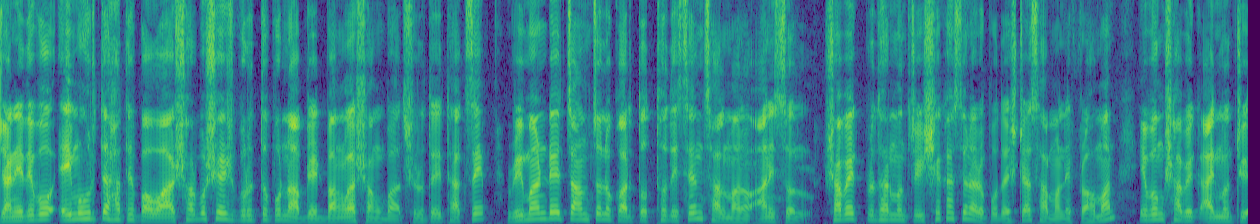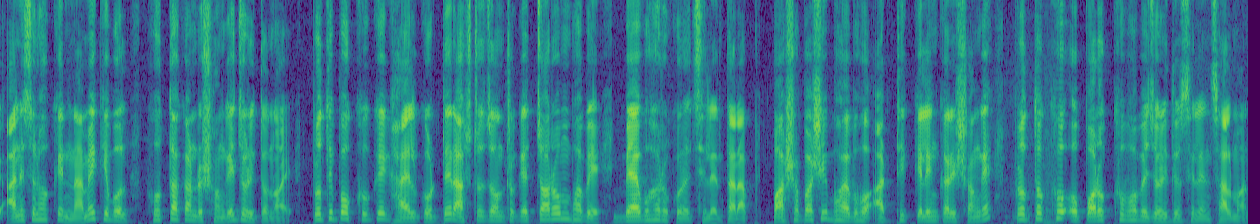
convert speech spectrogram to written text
জানিয়ে দেব, এই মুহূর্তে হাতে পাওয়া সর্বশেষ গুরুত্বপূর্ণ আপডেট বাংলা সংবাদ। শুরুতেই থাকছে রিমান্ডে চাঞ্চল্যকর তথ্য দিচ্ছেন সালমান ও আনিসুল। সাবেক প্রধানমন্ত্রী শেখ হাসিনার উপদেষ্টা সালমান এফ রহমান এবং সাবেক আইনমন্ত্রী আনিসুল হকের নামে কেবল হত্যাকাণ্ড সঙ্গে জড়িত নয়। প্রতিপক্ষকে ঘায়েল করতে রাষ্ট্রযন্ত্রকে চরমভাবে ব্যবহারও করেছিলেন তারা। পাশাপাশি ভয়াবহ আর্থিক কেলেঙ্কারির সঙ্গে প্রত্যক্ষ ও পরোক্ষভাবে জড়িত ছিলেন সালমান।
